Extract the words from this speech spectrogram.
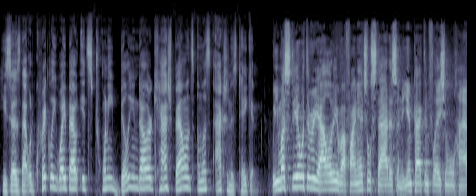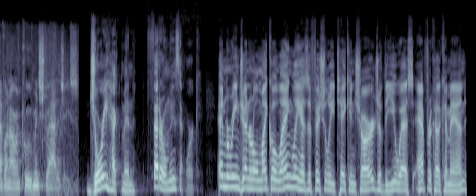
He says that would quickly wipe out its $20 billion cash balance unless action is taken. We must deal with the reality of our financial status and the impact inflation will have on our improvement strategies. Jory Heckman, Federal News Network. And Marine General Michael Langley has officially taken charge of the U.S. Africa Command.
